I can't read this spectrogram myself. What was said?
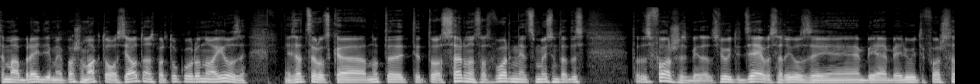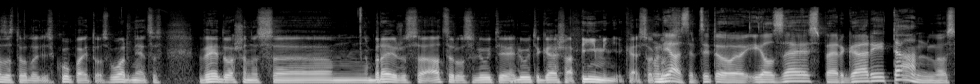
tamā brīdī man pašam aktuāls jautājums par to, ko runāja Ilze. Es atceros, ka nu, to sarunas, tos vornieces mēs esam tādas tādas foršas bija, tādas ļoti dzīves ar Ilzi, bija, bija ļoti forši sazastrodoties kopā tos vārdnieces veidošanas um, brēžus atceros ļoti, ļoti gaišā pīmiņā, kā es saku. Un jā, starp citu, Ilze Sperga arī tā, mums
